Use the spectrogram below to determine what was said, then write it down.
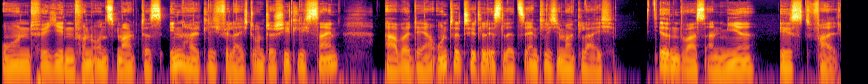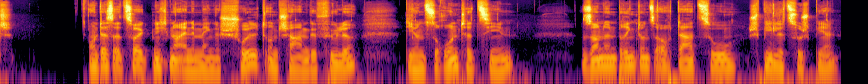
Und für jeden von uns mag das inhaltlich vielleicht unterschiedlich sein, aber der Untertitel ist letztendlich immer gleich. Irgendwas an mir ist falsch. Und das erzeugt nicht nur eine Menge Schuld und Schamgefühle, die uns runterziehen, sondern bringt uns auch dazu, Spiele zu spielen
